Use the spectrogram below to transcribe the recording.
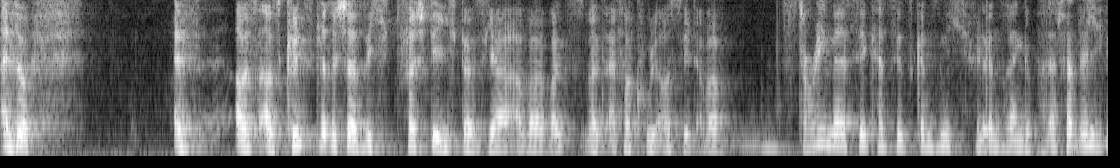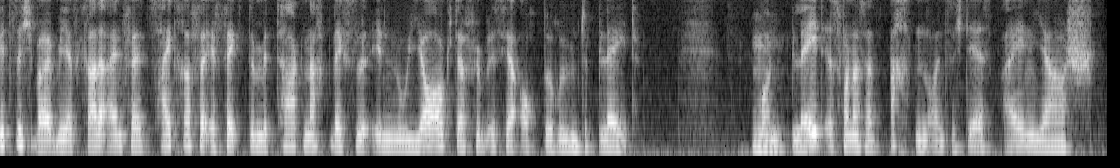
also, es, aus, aus künstlerischer Sicht verstehe ich das ja, aber weil es einfach cool aussieht. Aber storymäßig hat es jetzt ganz nicht ganz reingepasst. Das ist tatsächlich witzig, weil mir jetzt gerade einfällt, Zeitraffer-Effekte mit Tag-Nacht-Wechsel in New York, dafür ist ja auch berühmte Blade. Mhm. Und Blade ist von 1998, der ist ein Jahr später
